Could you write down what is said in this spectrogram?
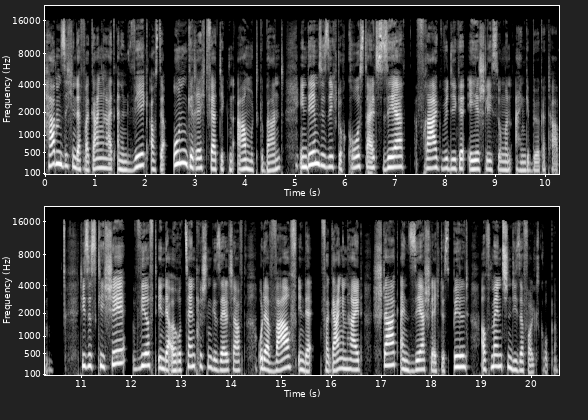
haben sich in der Vergangenheit einen Weg aus der ungerechtfertigten Armut gebahnt, indem sie sich durch großteils sehr fragwürdige Eheschließungen eingebürgert haben. Dieses Klischee wirft in der eurozentrischen Gesellschaft oder warf in der Vergangenheit stark ein sehr schlechtes Bild auf Menschen dieser Volksgruppe.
